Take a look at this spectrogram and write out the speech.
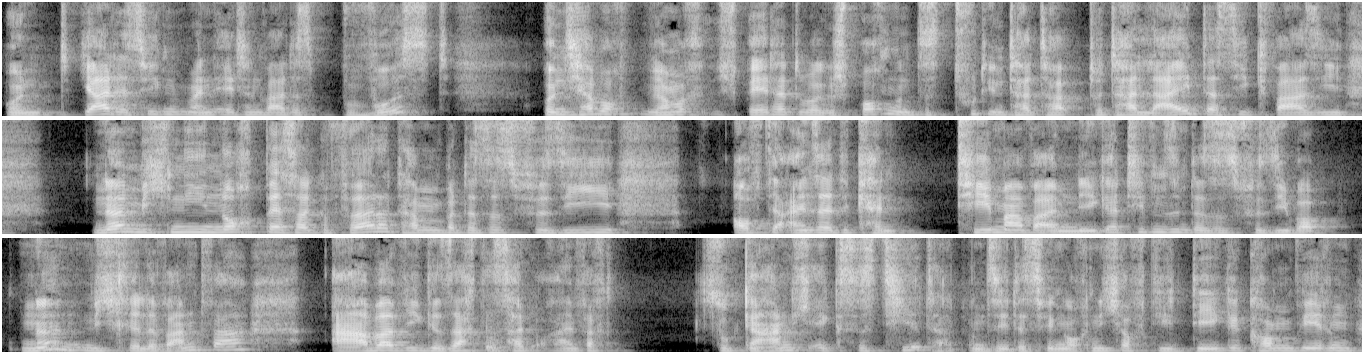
Und ja, deswegen mit meinen Eltern war das bewusst. Und ich habe auch, wir haben auch später darüber gesprochen und das tut ihnen total, total leid, dass sie quasi ne, mich nie noch besser gefördert haben, aber dass es für sie auf der einen Seite kein Thema war im negativen Sinn, dass es für sie überhaupt ne, nicht relevant war. Aber wie gesagt, es halt auch einfach so gar nicht existiert hat und sie deswegen auch nicht auf die Idee gekommen wären,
